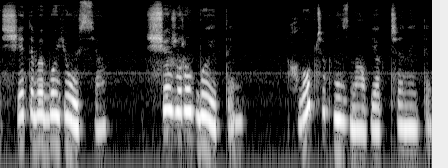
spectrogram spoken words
ще тебе боюся. Що ж робити? Хлопчик не знав, як чинити.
